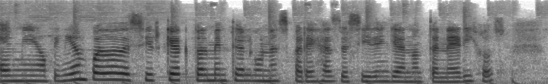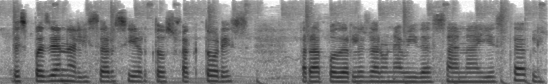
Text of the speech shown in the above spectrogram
En mi opinión puedo decir que actualmente algunas parejas deciden ya no tener hijos después de analizar ciertos factores para poderles dar una vida sana y estable.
